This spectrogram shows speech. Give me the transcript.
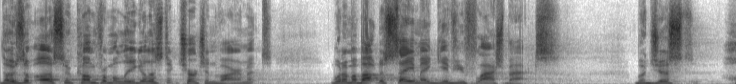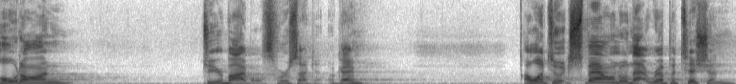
those of us who come from a legalistic church environment, what I'm about to say may give you flashbacks. But just hold on to your Bibles for a second, okay? I want to expound on that repetition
